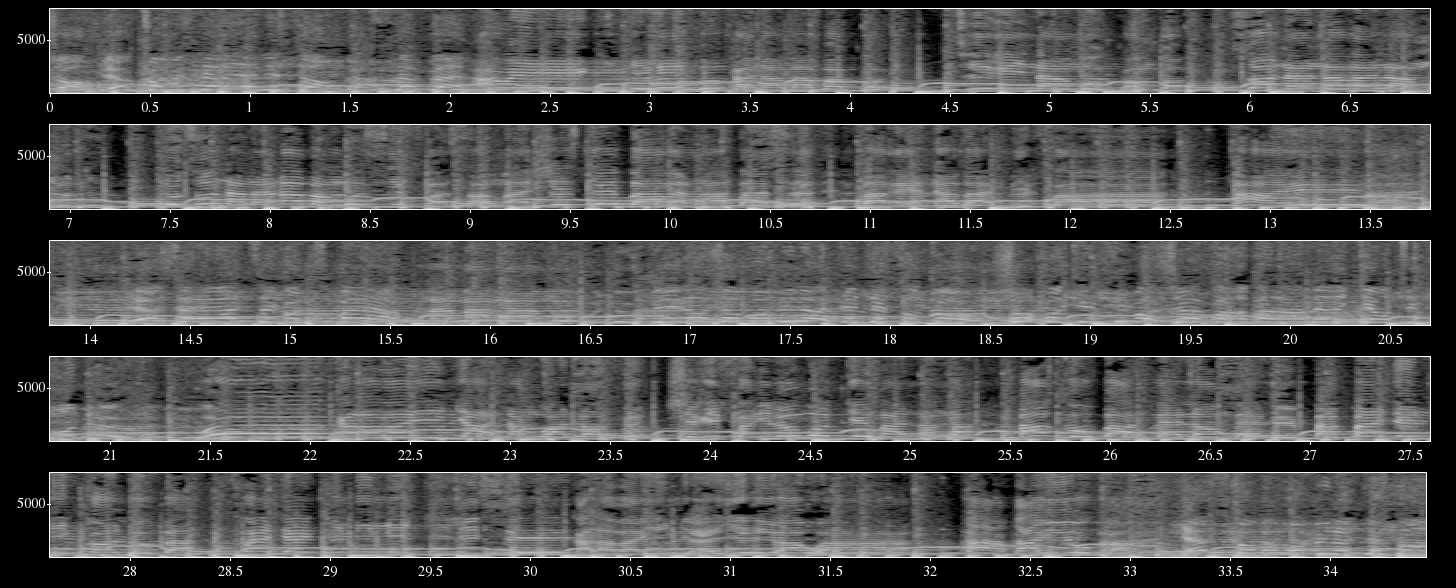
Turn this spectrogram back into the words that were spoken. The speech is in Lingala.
mojo ekomisere ya nisombe sefe awe kitele mboka na maboko jiri na mokongo zonanaka na mutu tozonana na bango sifasa majesté bare na base bare na bamifa ah, eh. yo général tsekotsimaya mamanga mobudo virage mobino tete soko jean fokitibo jeu parabala américain Est-ce qu'on va mobiliser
